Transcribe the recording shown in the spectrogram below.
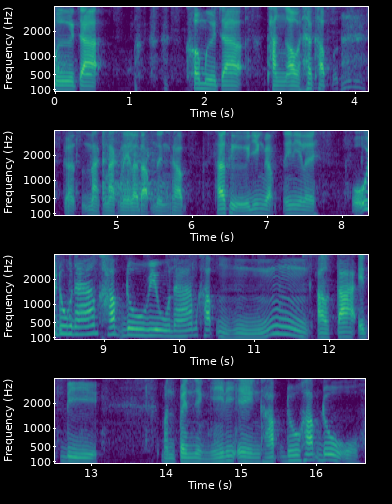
มือจะข้อมือจะพังเอานะครับ ก็หนักๆในระดับหนึ่งครับ ถ้าถือยิ่งแบบนี่เลย โอ้ยดูน้ำครับ ดูวิวน้ำครับ อืมอัลต้าเอสดี มันเป็นอย่างนี้นี่เองครับ ดูครับดู โอ้โห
